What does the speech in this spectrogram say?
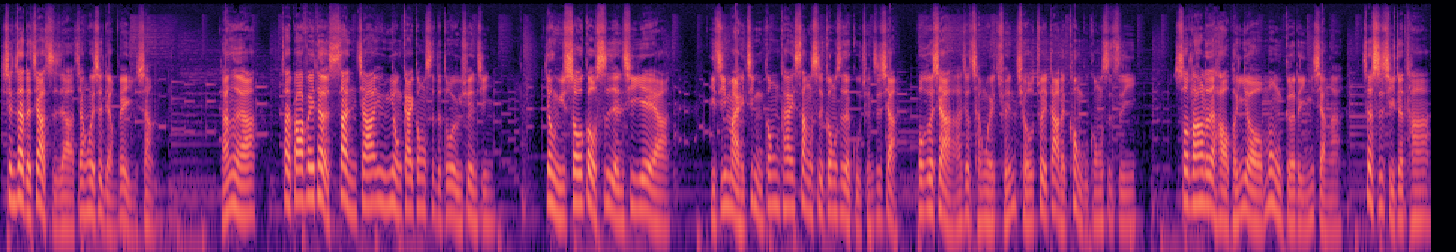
现在的价值啊将会是两倍以上。然而啊，在巴菲特善加运用该公司的多余现金，用于收购私人企业啊，以及买进公开上市公司的股权之下。波克夏，他就成为全球最大的控股公司之一。受到他的好朋友孟格的影响啊，这时期的他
